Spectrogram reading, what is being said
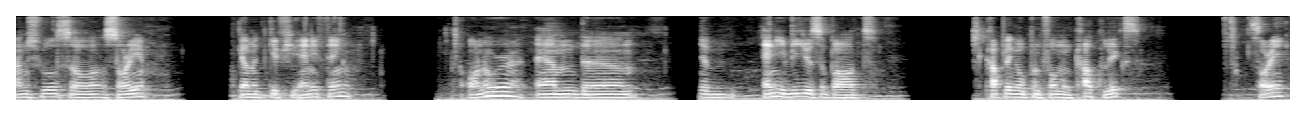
Anshul, so sorry cannot give you anything. Honor um, any videos about coupling open OpenFOAM and Calculix. Sorry,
